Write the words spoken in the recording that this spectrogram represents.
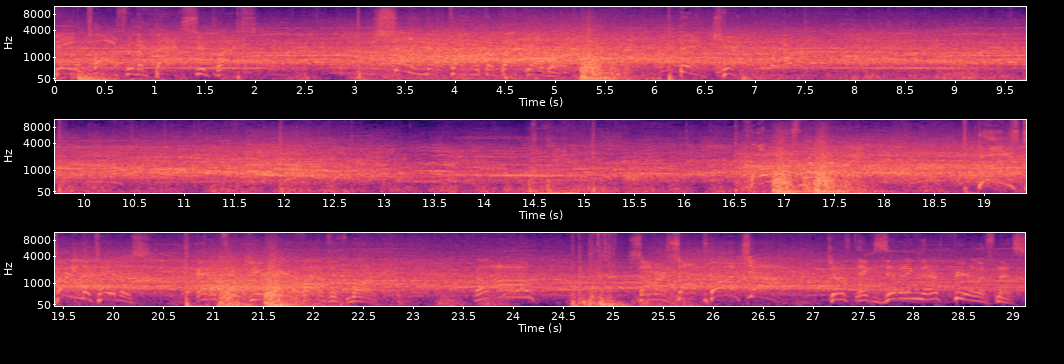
Being tossed with a back suplex. Shutting that down with the back elbow. Big kick. He's turning the tables. Uh-oh. Somersault plancha. Just exhibiting their fearlessness.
